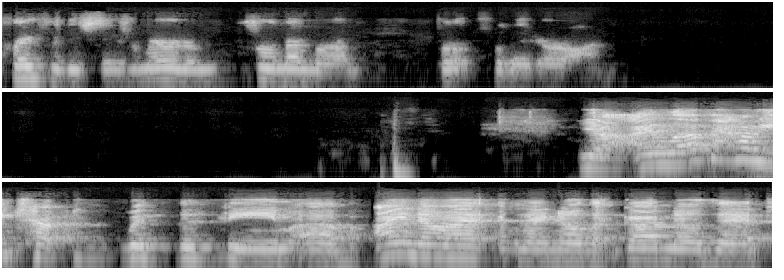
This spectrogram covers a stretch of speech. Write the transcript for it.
pray for these things, remember to, to remember them for, for later on. Yeah, I love how he kept with the theme of I know it and I know that God knows it,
